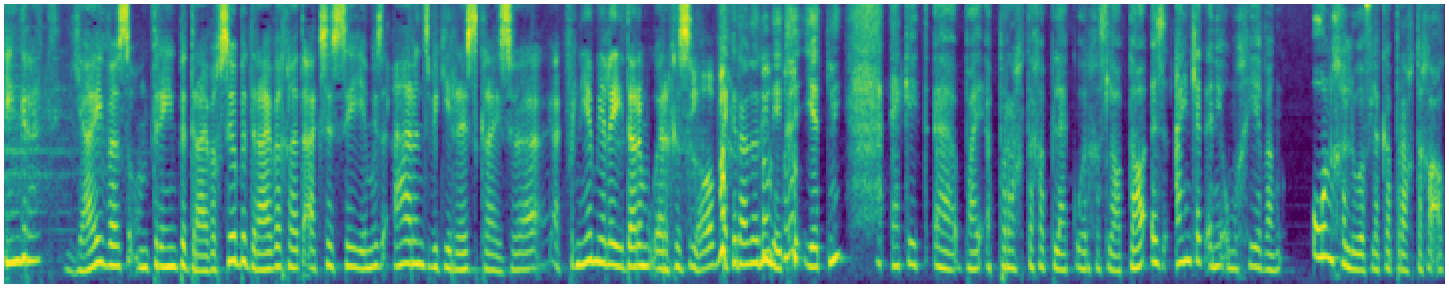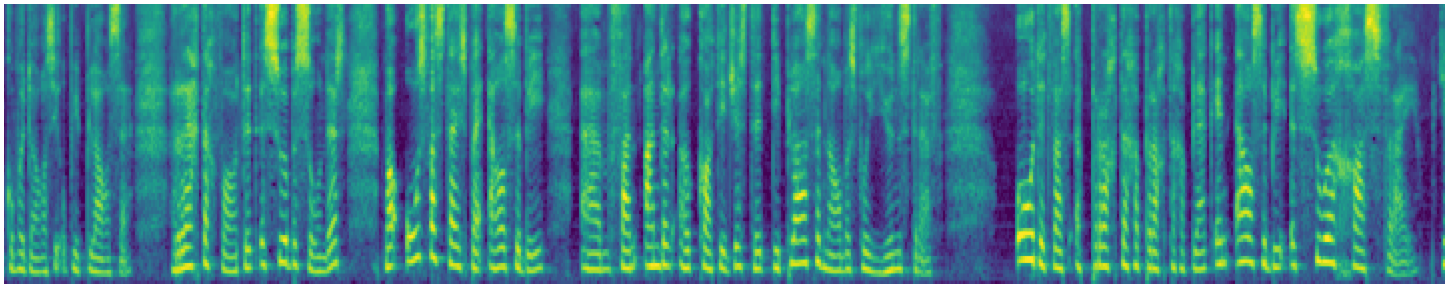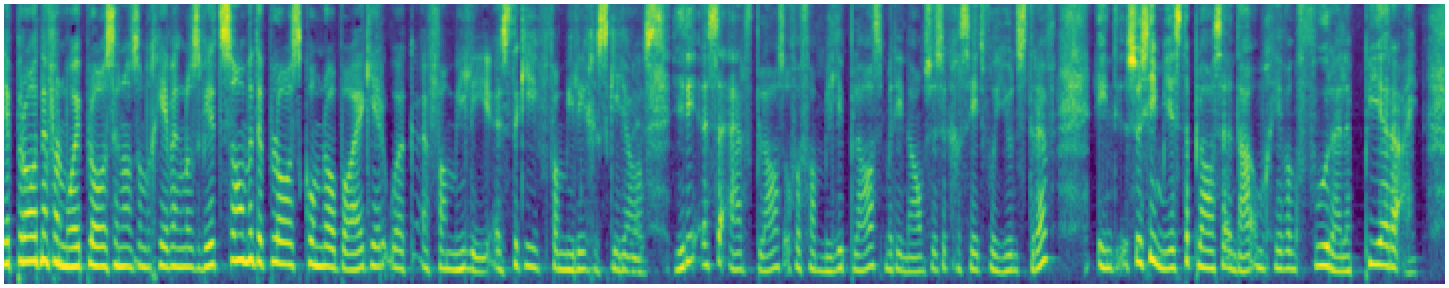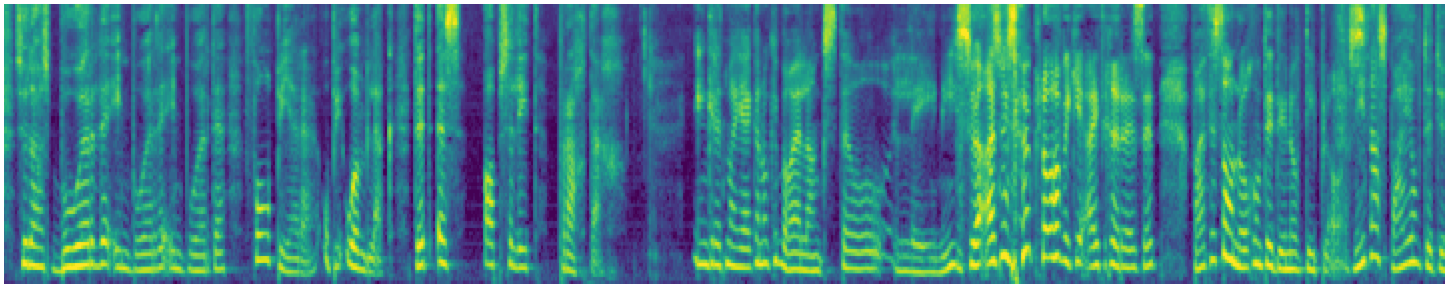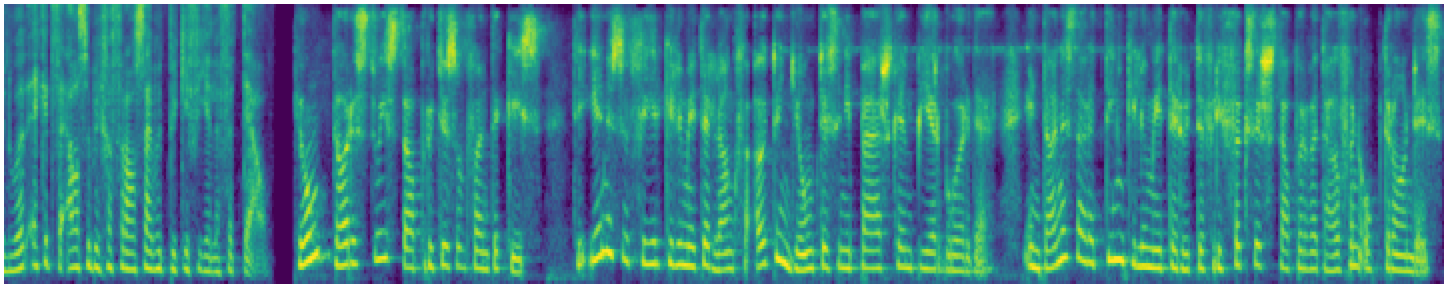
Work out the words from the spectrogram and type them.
Ingrid, jy was omtrent bedrywig, so bedrywig dat ek sê jy moes eers 'n bietjie rus kry. So ek verneem jy het darm oorgeslaap. Ek het nou nie net geëet nie. Ek het uh, by 'n pragtige plek oorgeslaap. Daar is eintlik in die omgewing ongelooflike pragtige akkommodasie op die plase. Regtig waar, dit is so besonder. Maar ons was tuis by Elsabie, ehm um, van Under Oak Cottages. Dit die plaas se naam is Viljoenstrif. O, oh, dit was 'n pragtige pragtige plek en Elsabie is so gasvry. Jy praat nou van mooi plase in ons omgewing. Ons weet saam met 'n plaas kom daar baie keer ook 'n familie, 'n stukkie familiegeskiedenis. Ja, hierdie is 'n erfplaas of 'n familieplaas met die naam soos ek gesê het vir Joenstrif en soos die meeste plase in daai omgewing voer hulle pere uit. So daar's boorde en boorde en boorde vol pere op die oomblik. Dit is absoluut pragtig. Ingrid, maar jy kan ook nie baie lank stil lê nie. So as mens nou klaar 'n bietjie uitgerus het, wat is daar nog om te doen op die plaas? Nie daar's baie om te doen hoor. Ek het vir Elsabie gevra sy moet bietjie vir julle vertel. Jong, daar is twee staproetes om van te kies. Die een is so 4 km lank vir oud en jonk tussen die perske en peerboorde en dan is daar 'n 10 km roete vir die fikserstapper wat hou van opdraandes.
